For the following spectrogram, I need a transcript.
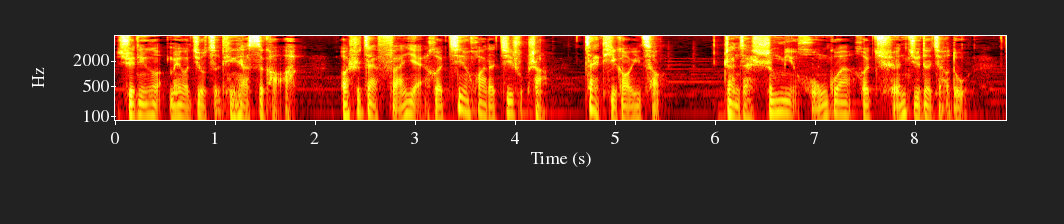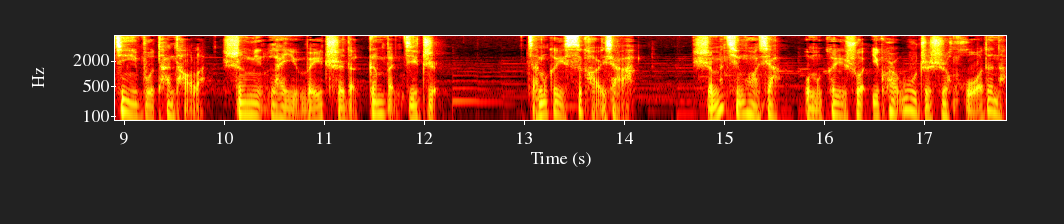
薛定谔没有就此停下思考啊，而是在繁衍和进化的基础上。再提高一层，站在生命宏观和全局的角度，进一步探讨了生命赖以维持的根本机制。咱们可以思考一下啊，什么情况下我们可以说一块物质是活的呢？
